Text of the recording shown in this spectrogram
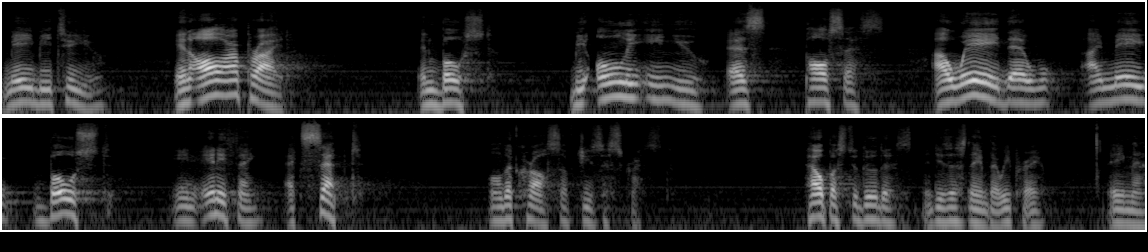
may be to you. And all our pride and boast be only in you, as Paul says, a way that I may boast in anything except on the cross of Jesus Christ. Help us to do this. In Jesus' name that we pray. Amen.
